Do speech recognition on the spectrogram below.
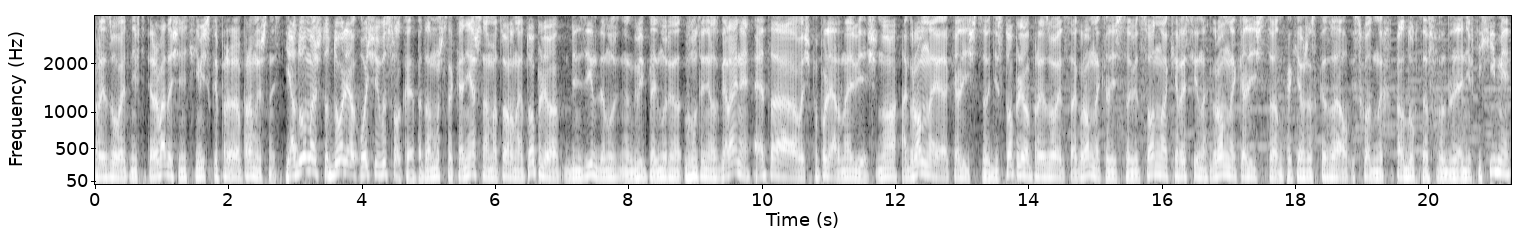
производит нефтеперерабатывающая нефтехимическая промышленность. Я думаю, что доля очень высокая, потому что, конечно, моторное топливо, бензин для внутреннего сгорания – это очень популярная вещь. Но огромное количество дистоплива производится, огромное количество авиационного керосина, огромное количество, как я уже сказал, исходных продуктов для нефтехимии.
